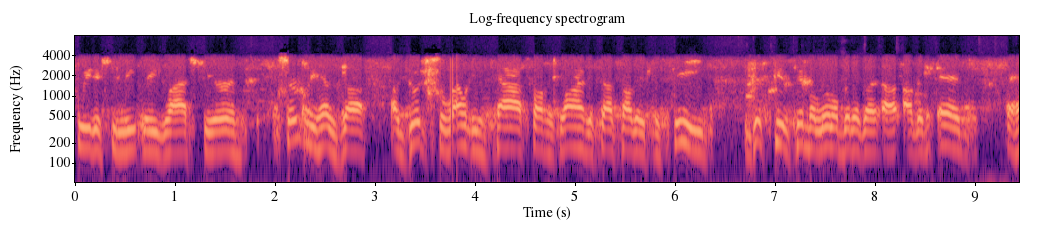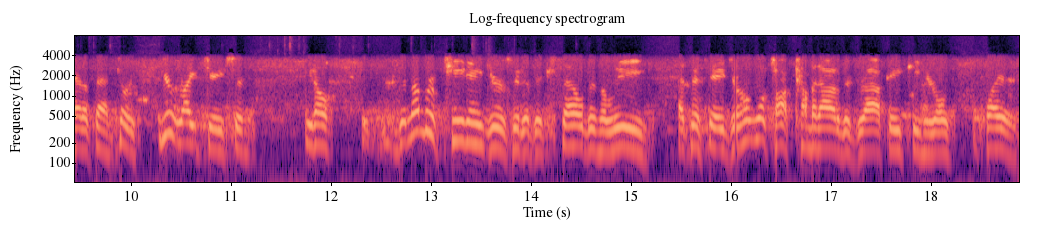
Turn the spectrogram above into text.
Swedish Elite League last year and certainly has uh, a good surrounding cast on his line, if that's how they proceed, this gives him a little bit of, a, of an edge ahead of Fantilli. You're right, Jason. you know, the number of teenagers that have excelled in the league at this age, and we'll talk coming out of the draft, 18 year old players.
